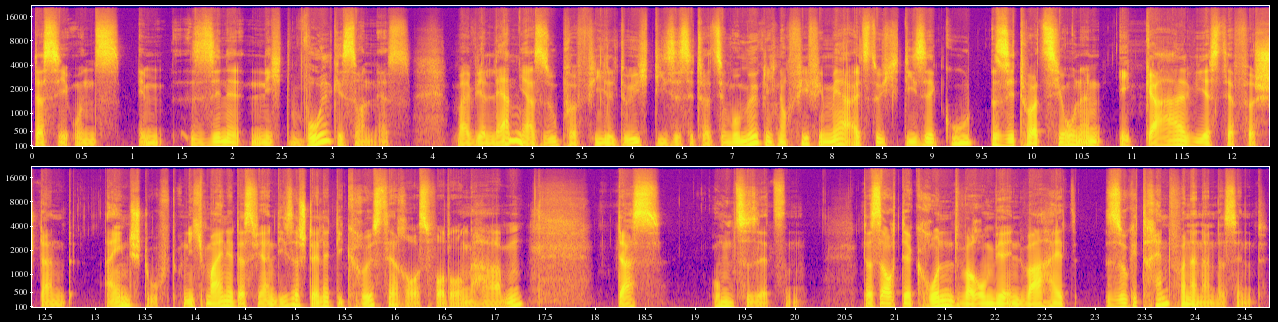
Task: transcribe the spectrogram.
dass sie uns im Sinne nicht wohlgesonnen ist, weil wir lernen ja super viel durch diese Situation, womöglich noch viel, viel mehr als durch diese guten Situationen, egal wie es der Verstand einstuft. Und ich meine, dass wir an dieser Stelle die größte Herausforderung haben, das umzusetzen. Das ist auch der Grund, warum wir in Wahrheit so getrennt voneinander sind.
